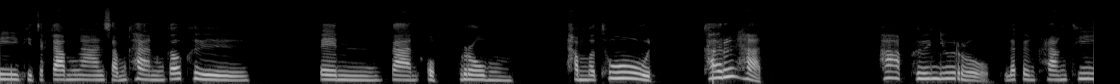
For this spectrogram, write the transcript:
มีกิจกรรมงานสำคัญก็คือ เป็นการอบรม ธรรมทูตคฤหัสถ์ภาคพื้นยุโรปและเป็นครั้งที่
